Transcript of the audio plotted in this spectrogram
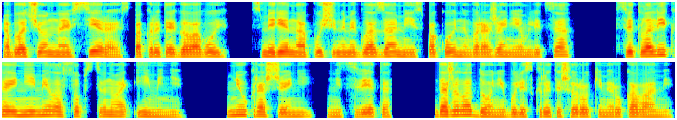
Облаченная в серое, с покрытой головой, смиренно опущенными глазами и спокойным выражением лица, Светлоликая не имела собственного имени, ни украшений, ни цвета, даже ладони были скрыты широкими рукавами.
